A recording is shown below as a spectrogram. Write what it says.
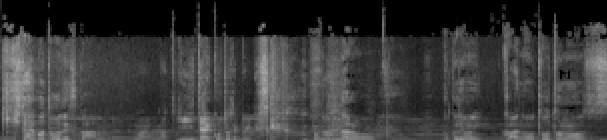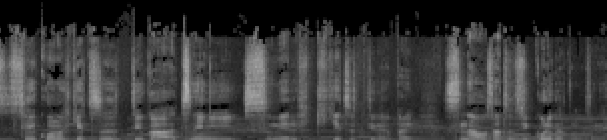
聞きたいことですか、うんまあまあ、言いたいことでもいいですけど。なんだろう僕でも一回あの弟の成功の秘訣っていうか常に進める秘訣っていうのはやっぱり素直さと実行力だと思うんですよね。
